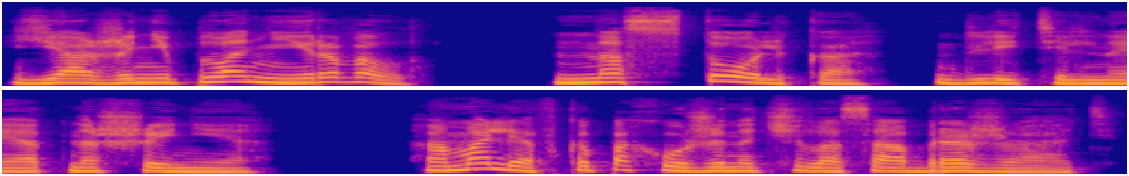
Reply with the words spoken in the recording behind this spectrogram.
Я же не планировал. Настолько длительные отношения. А малявка, похоже, начала соображать.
